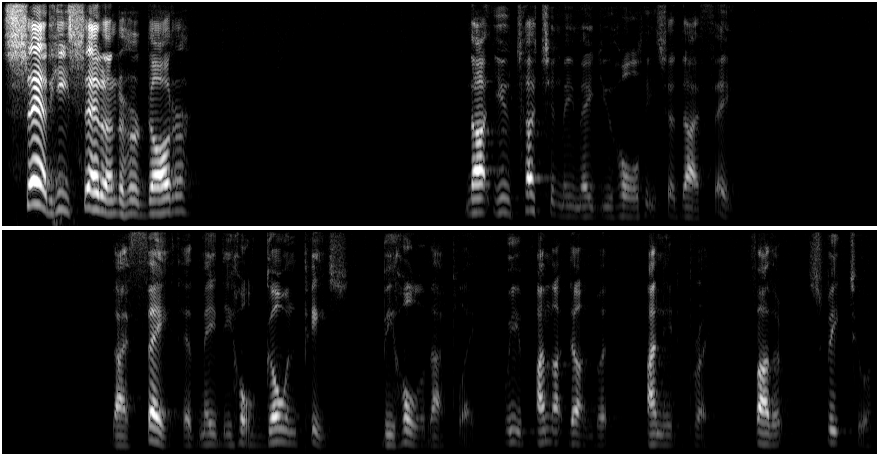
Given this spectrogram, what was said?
said, He said unto her, Daughter, not you touching me made you whole. He said, Thy faith. Thy faith hath made thee whole. Go in peace. Be whole of thy plague. You, I'm not done, but I need to pray. Father, speak to us.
